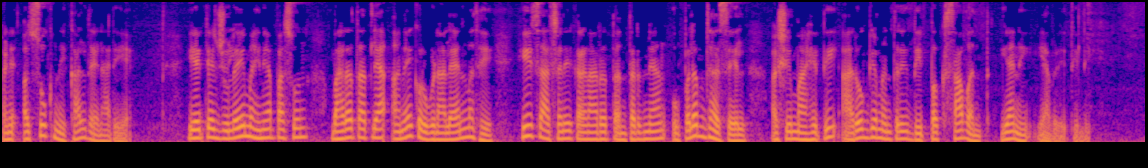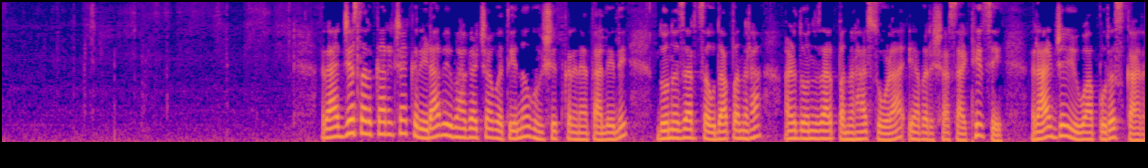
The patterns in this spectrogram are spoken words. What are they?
आणि अचूक निकाल देणारी आहे. येत्या जुलै महिन्यापासून भारतातल्या अनेक रुग्णालयांमध्ये ही चाचणी करणारं तंत्रज्ञान उपलब्ध असेल अशी माहिती आरोग्यमंत्री दीपक सावंत यांनी यावेळी दिली. राज्य सरकारच्या क्रीडा विभागाच्या वतीनं घोषित करण्यात आलेले दोन हजार चौदा पंधरा आणि दोन हजार पंधरा सोळा या वर्षासाठीचे राज्य युवा पुरस्कार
